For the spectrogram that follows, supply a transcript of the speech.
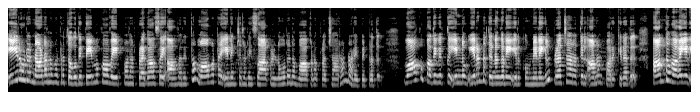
এই ஈரோடு நாடாளுமன்ற தொகுதி திமுக வேட்பாளர் பிரகாஷை ஆதரித்து மாவட்ட இளைஞரணி சார்பில் நூதன வாகன பிரச்சாரம் நடைபெற்றது. வாக்குப்பதிவிற்கு இன்னும் இரண்டு தினங்களே இருக்கும் நிலையில் பிரச்சாரத்தில் அனல் பறக்கிறது. அந்த வகையில்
